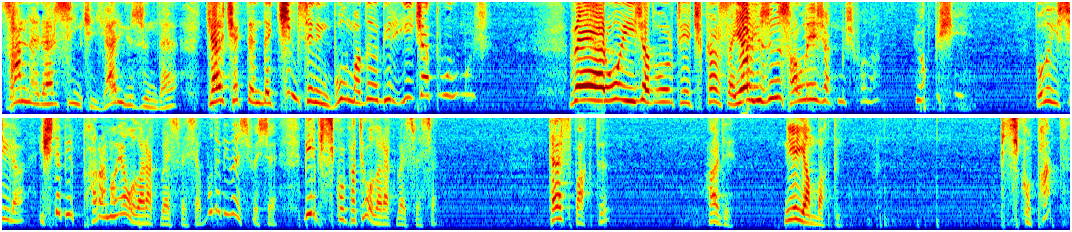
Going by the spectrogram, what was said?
Zannedersin ki yeryüzünde gerçekten de kimsenin bulmadığı bir icat bulmuş. Ve eğer o icat ortaya çıkarsa yeryüzünü sallayacakmış falan. Yok bir şey. Dolayısıyla işte bir paranoya olarak vesvese. Bu da bir vesvese. Bir psikopati olarak vesvese. Ters baktı. Hadi. Niye yan baktın? Psikopat.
